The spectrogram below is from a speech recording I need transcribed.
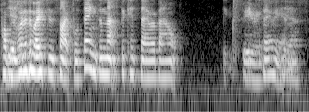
probably Yeah. one of the most insightful things, and that's because they're about ex- Experience, experience.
